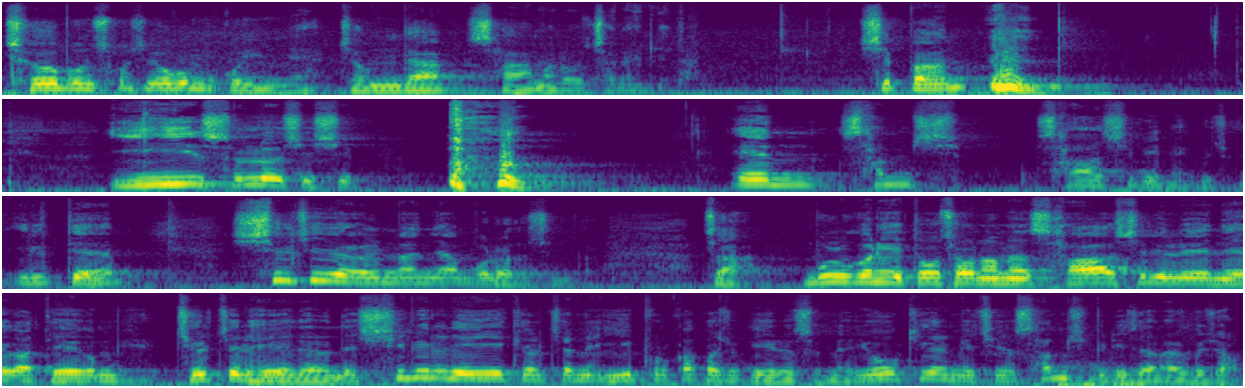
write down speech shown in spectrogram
처분 소식 요거 묻고 있네. 정답 4만 5천 원입니다. 10번. 2 슬러시 10. N 30. 40이네. 그죠? 1대 실질이 얼마냐 물어보신다. 자, 물건이 도착하면 40일 내에 내가 대금 결제를 해야 되는데 10일 내에 결제하면 2% 깎아줄게 이렇습니다. 요 기간 며칠 30일이잖아요. 그죠?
